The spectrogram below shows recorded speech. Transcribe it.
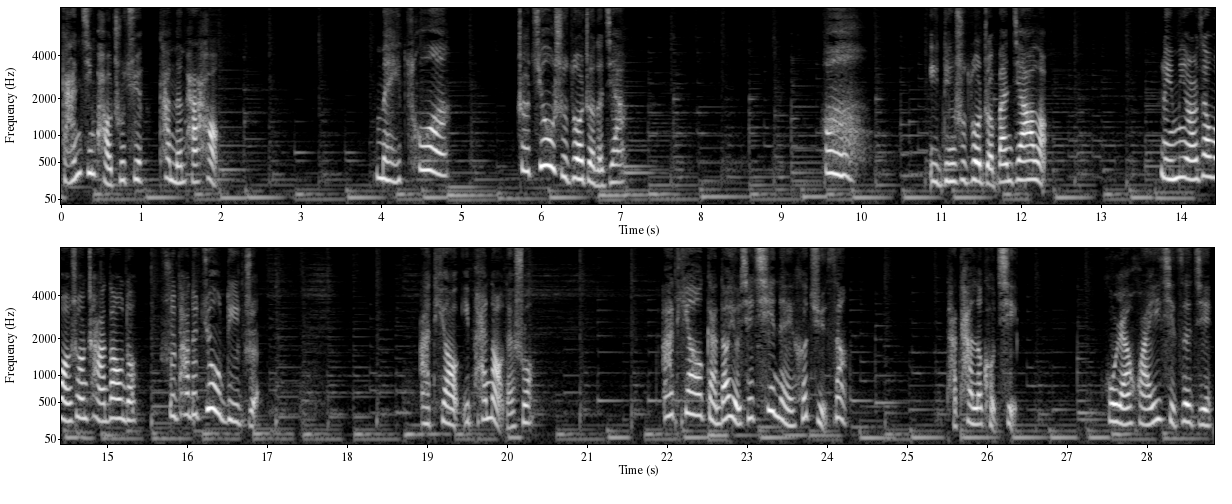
赶紧跑出去看门牌号。没错啊，这就是作者的家。一定是作者搬家了。林敏儿在网上查到的是他的旧地址。阿跳一拍脑袋说：“阿跳感到有些气馁和沮丧。他叹了口气，忽然怀疑起自己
